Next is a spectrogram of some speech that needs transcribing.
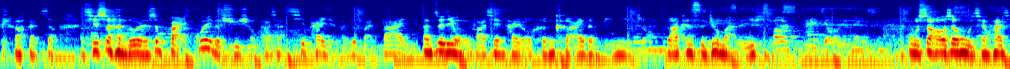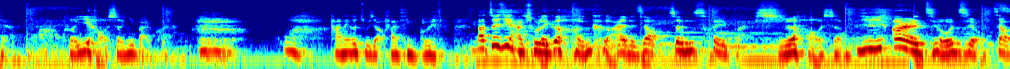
开玩笑，其实很多人是摆柜的需求，他想气派一点，他就摆大一点。但最近我们发现它有很可爱的迷你装，拉克斯就买了一瓶，哦，拍酒的那一起买的。五十毫升五千块钱，啊，和一毫升一百块。哇，他那个猪脚饭挺贵的。他最近还出了一个很可爱的，叫真脆版，十毫升，一二九九，叫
